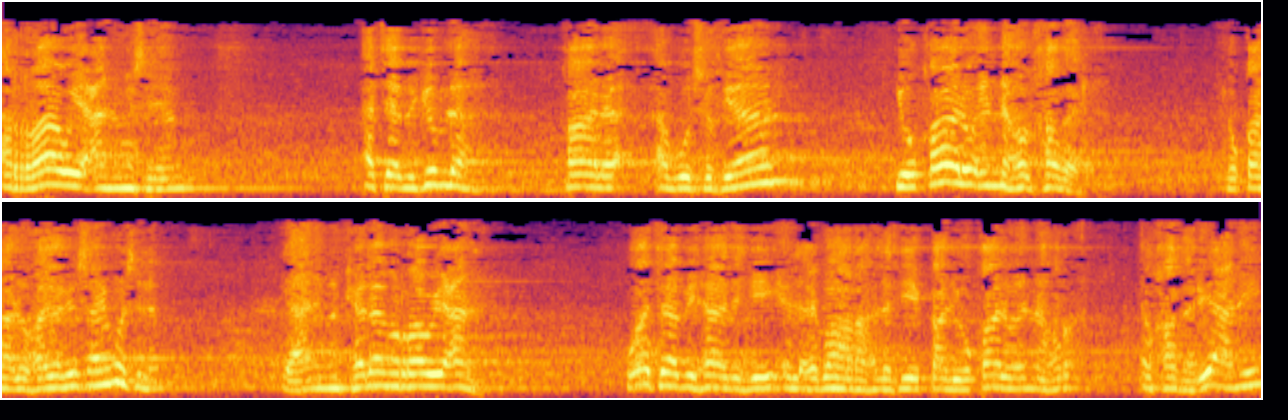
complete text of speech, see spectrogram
الراوي عن مسلم أتى بجملة قال أبو سفيان يقال إنه الخضر. يقال هذا في صحيح مسلم. يعني من كلام الراوي عنه. وأتى بهذه العبارة التي قال يقال إنه الخضر يعني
